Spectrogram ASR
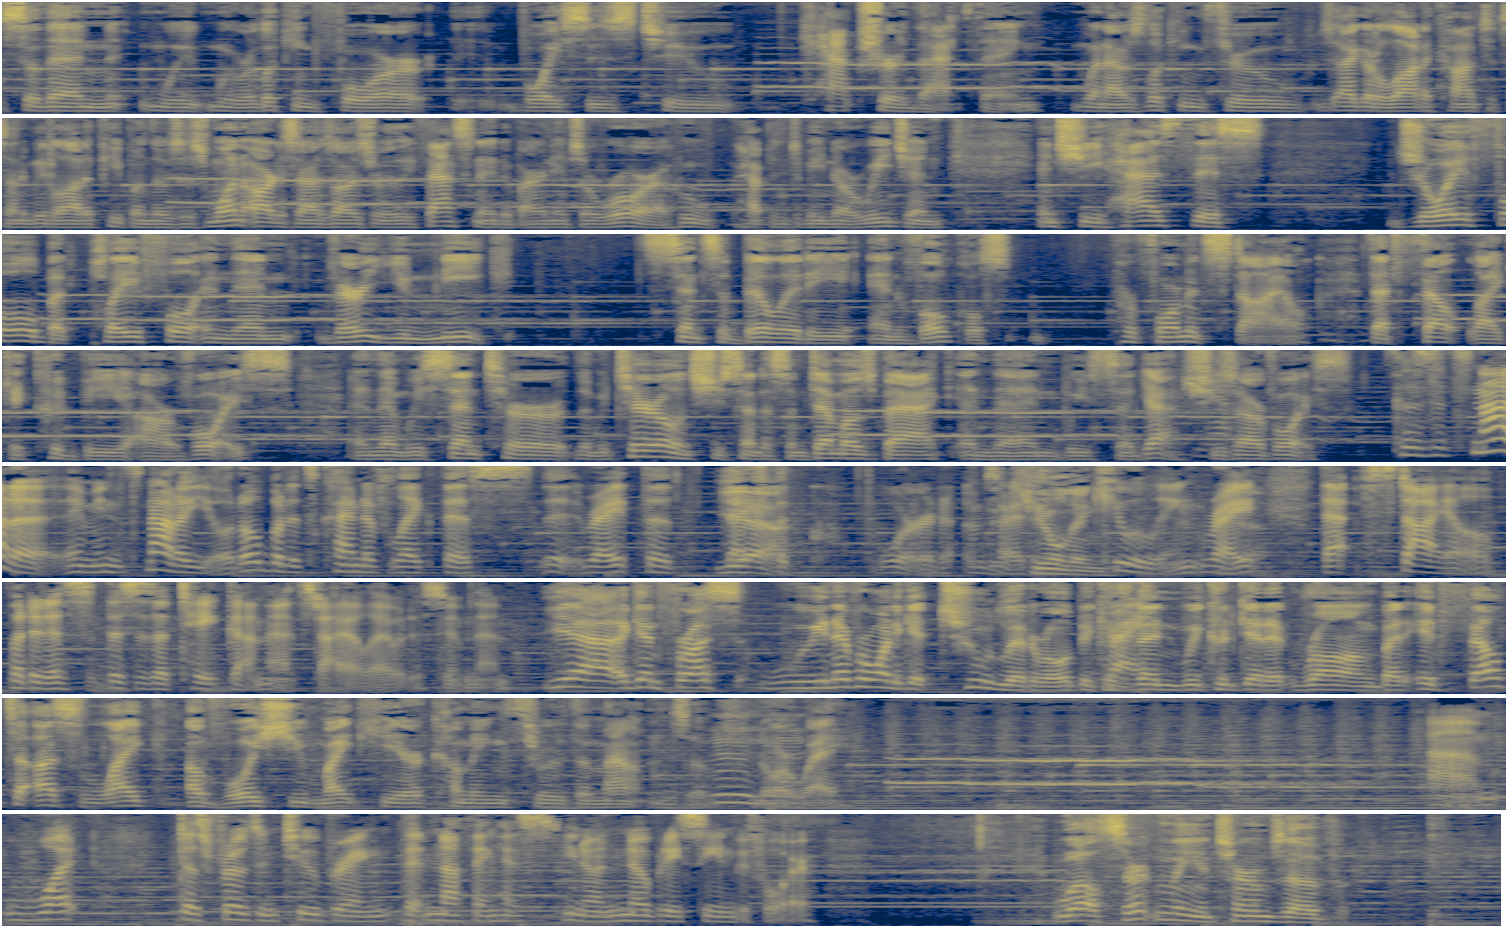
So then we, we were looking for voices to capture that thing. When I was looking through, I got a lot of contacts and I meet a lot of people, and there was this one artist I was always really fascinated by. Her name's Aurora, who happens to be Norwegian, and she has this joyful but playful and then very unique sensibility and vocal performance style that felt like it could be our voice. And then we sent her the material and she sent us some demos back and then we said, yeah, she's our voice. Because it's not a, I mean, it's not a yodel, but it's kind of like this, right? The that's Yeah. the word. I'm sorry, kulning. The kulning, right? That style, but it is. This is a take on that style, I would assume. Then, Yeah, again, for us, we never want to get too literal because Right. then we could get it wrong, but it felt to us like a voice you might hear coming through the mountains of mm-hmm. Norway. Um, what does Frozen Two bring that nothing has, you know, nobody's seen before? Well, certainly in terms of,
